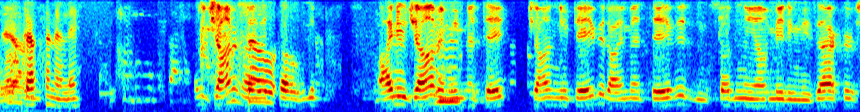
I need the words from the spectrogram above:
Yeah. definitely. I mean, John and So- I met. Uh, I knew John and we Mhm. met Dave. John knew David. I met David, and suddenly I'm meeting these actors.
